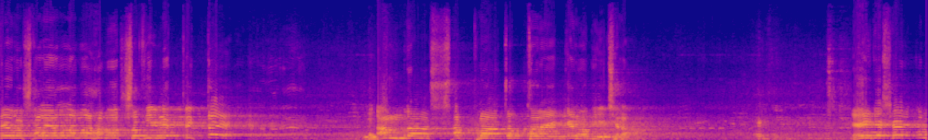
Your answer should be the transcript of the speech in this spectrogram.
তেরো সালে আল্লাহ মাহমদ শফির নেতৃত্বে আমরা সাপলা চত্বরে কেন দিয়েছিলাম এই দেশের কোন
